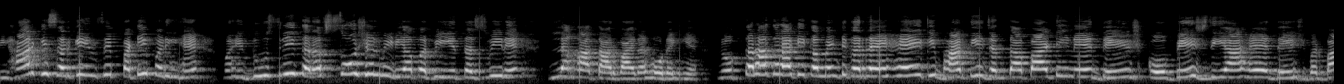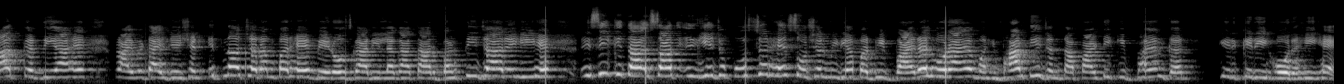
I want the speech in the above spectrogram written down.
बिहार की सड़कें इनसे पटी पड़ी हैं, वहीं दूसरी तरफ़ सोशल मीडिया पर भी ये तस्वीरें लगातार वायरल हो रही हैं। लोग तरह तरह के कमेंट कर रहे हैं कि भारतीय जनता पार्टी ने देश को बेच दिया है, देश बर्बाद कर दिया है प्राइवेटाइजेशन इतना चरम पर है, बेरोजगारी लगातार बढ़ती जा रही है। इसी के साथ ये जो पोस्टर है सोशल मीडिया पर भी वायरल हो रहा है, वहीं भारतीय जनता पार्टी की भयंकर किरकिरी हो रही है।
